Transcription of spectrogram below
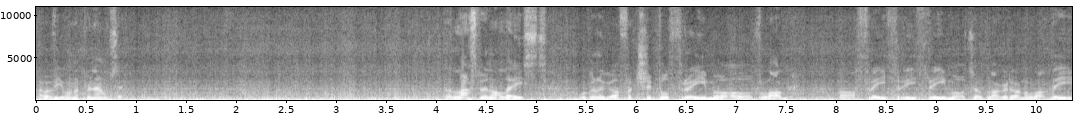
However you want to pronounce it. But last but not least we're going to go for triple three moto vlog or 333 moto vlog. I don't know what the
